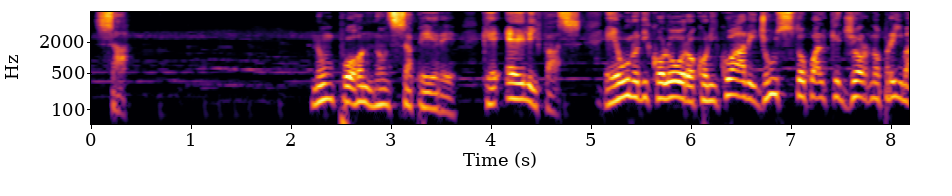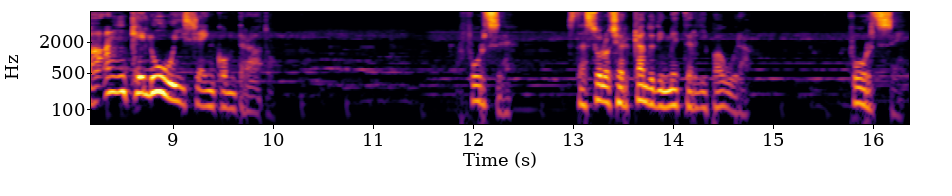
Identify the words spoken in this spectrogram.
sa. Non può non sapere che Elifas è uno di coloro con i quali giusto qualche giorno prima anche lui si è incontrato. Forse sta solo cercando di mettergli paura. Forse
